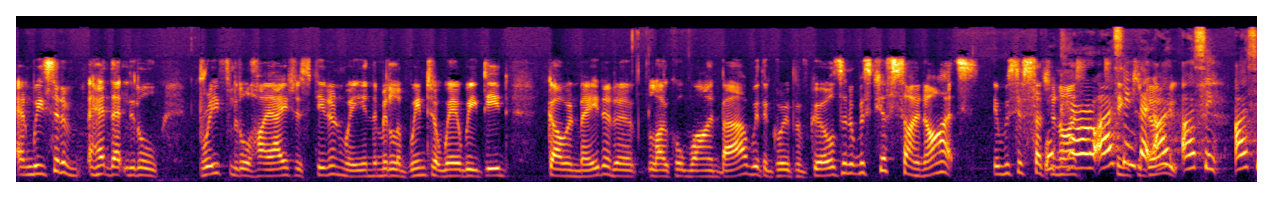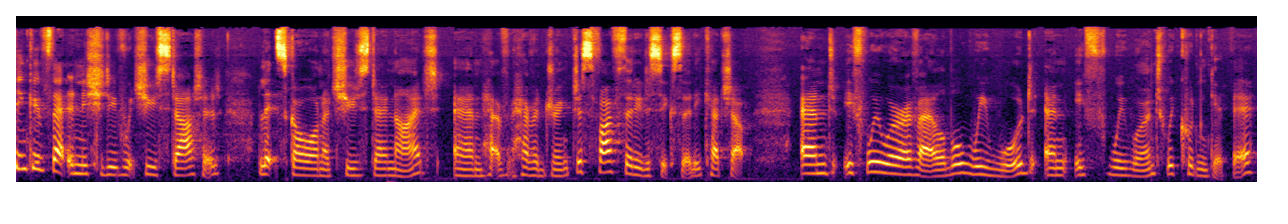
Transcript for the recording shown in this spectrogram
And we sort of had that little brief little hiatus, didn't we, in the middle of winter where we did go and meet at a local wine bar with a group of girls and it was just so nice. It was just such Well, a nice Carol, I thing think to that do. I, I think I think of that initiative which you started. Let's go on a Tuesday night and have have a drink, just five thirty to six thirty, catch up. And if we were available, we would, and if we weren't, we couldn't get there.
